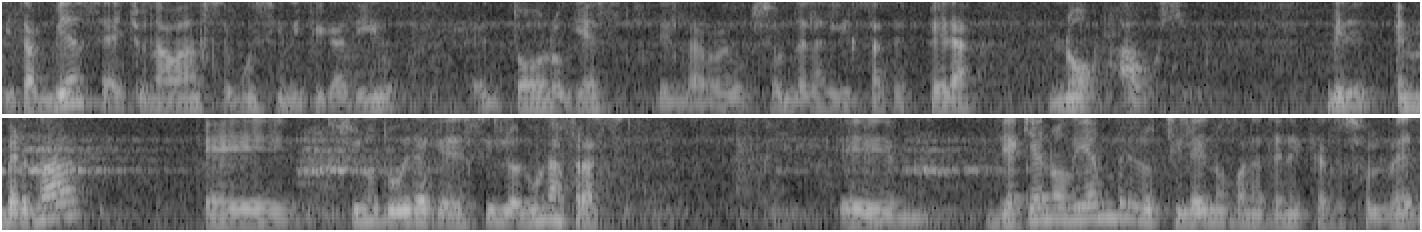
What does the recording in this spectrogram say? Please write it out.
Y también se ha hecho un avance muy significativo en todo lo que es la reducción de las listas de espera no auge. Miren, en verdad, eh, si uno tuviera que decirlo en una frase, eh, de aquí a noviembre los chilenos van a tener que resolver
